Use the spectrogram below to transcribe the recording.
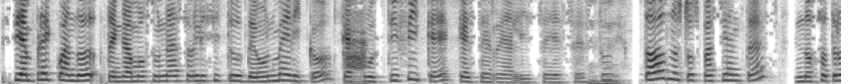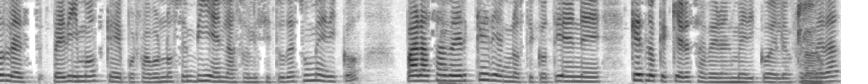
siempre y cuando tengamos una solicitud de un médico que Ah. justifique que se realice ese estudio. Todos nuestros pacientes, nosotros les pedimos que por favor nos envíen la solicitud de su médico para saber qué diagnóstico tiene, qué es lo que quiere saber el médico de la enfermedad,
